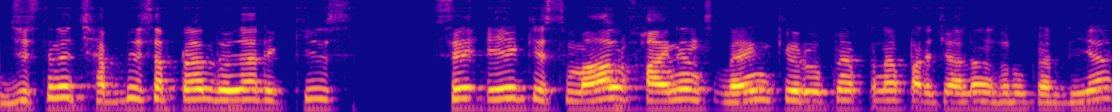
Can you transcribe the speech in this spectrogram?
जिसने 26 अप्रैल 2021 से एक स्मॉल फाइनेंस बैंक के रूप में अपना परिचालन शुरू कर दिया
